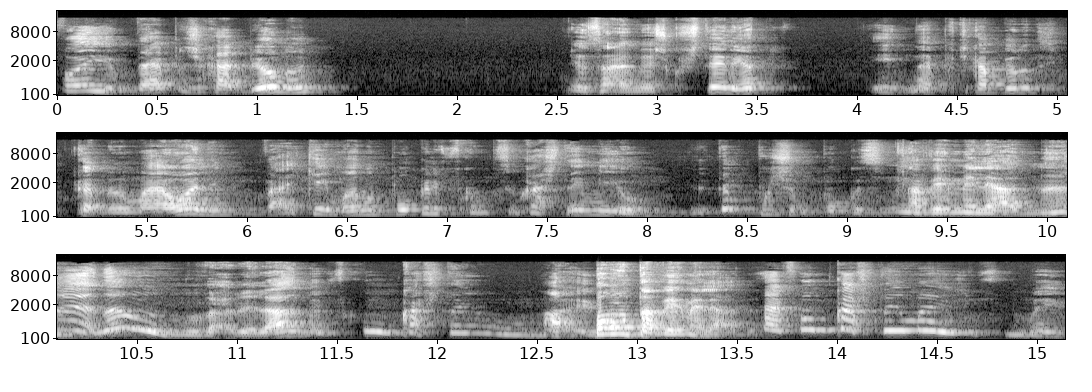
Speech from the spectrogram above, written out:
foi na época de cabelo, né? Eu usava minhas costeletas. E na época de cabelo, de cabelo maior, ele vai queimando um pouco, ele fica com o castanho meio. Ele até puxa um pouco assim. Avermelhado, né? É, não, não vai avermelhado, mas fica um castanho mais. Ponta avermelhada. É, fica um castanho mais. mais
